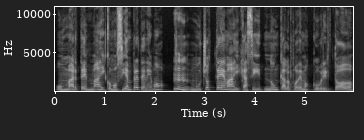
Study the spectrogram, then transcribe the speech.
un martes más y como siempre tenemos muchos temas y casi nunca los podemos cubrir todos.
